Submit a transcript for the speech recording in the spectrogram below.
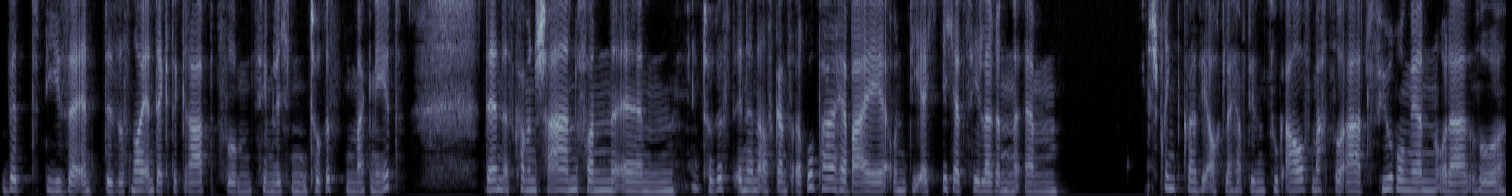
wird diese, dieses neu entdeckte Grab zum ziemlichen Touristenmagnet. Denn es kommen Scharen von ähm, TouristInnen aus ganz Europa herbei und die Ich-Erzählerin ähm, springt quasi auch gleich auf diesen Zug auf, macht so Art Führungen oder so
